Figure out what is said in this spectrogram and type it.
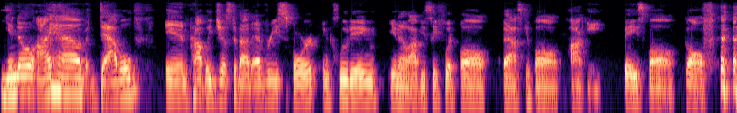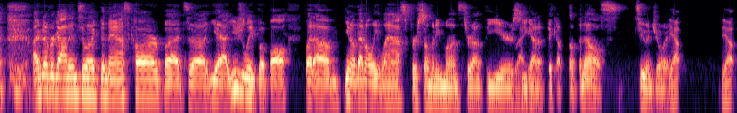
You know, I have dabbled in probably just about every sport, including, you know, obviously football, basketball, hockey, baseball, golf. I've never got into like the NASCAR, but uh, yeah, usually football. But um, you know that only lasts for so many months throughout the year, so right. you got to pick up something else to enjoy. Yep. Yep,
